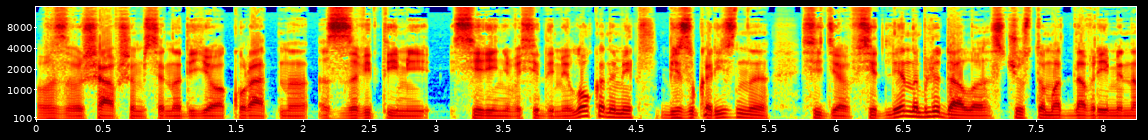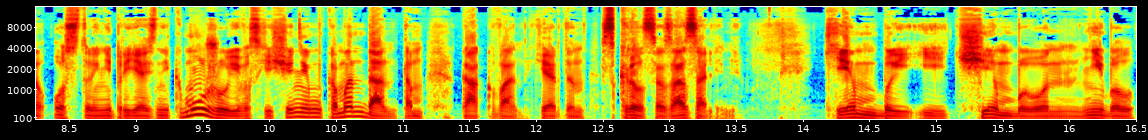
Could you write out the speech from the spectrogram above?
возвышавшемся над ее аккуратно с завитыми сиренево-седыми локонами, безукоризненно, сидя в седле, наблюдала с чувством одновременно острой неприязни к мужу и восхищением командантом, как Ван Херден скрылся за залями кем бы и чем бы он ни был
